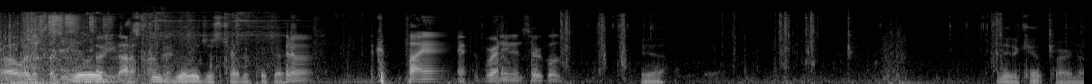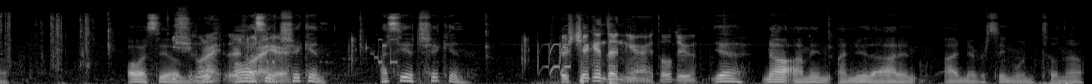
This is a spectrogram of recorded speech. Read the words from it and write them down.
Bro, where the fuck This is really, Oh, you got this him. dude Okay. really just tried to pick up. Fine. Running in circles. Yeah. I need a campfire now. Oh, I see a You. Right, there's oh, I see right a here. chicken. I see a chicken. There's chickens in here. I told you. Yeah. No, I mean I knew that. I didn't. I'd never seen one till now.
